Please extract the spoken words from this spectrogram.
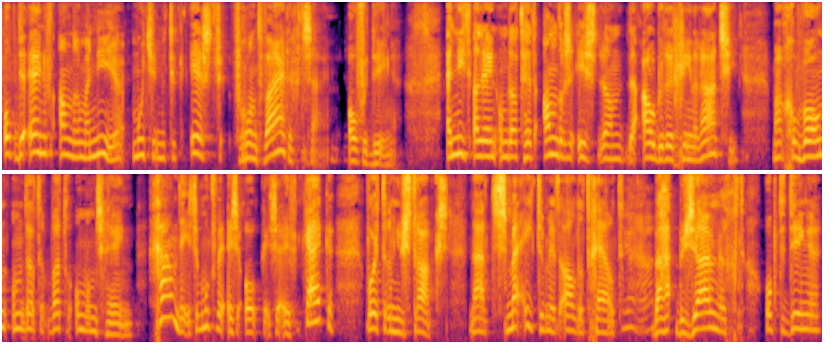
op de een of andere manier moet je natuurlijk eerst verontwaardigd zijn over dingen. En niet alleen omdat het anders is dan de oudere generatie, maar gewoon omdat wat er om ons heen gaande is. Dan moeten we eens ook eens even kijken. Wordt er nu straks, na het smijten met al dat geld, ja. bezuinigd op de dingen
